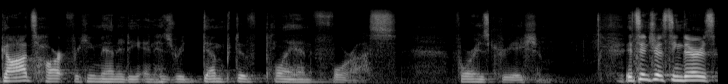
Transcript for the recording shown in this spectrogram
God's heart for humanity and His redemptive plan for us, for His creation. It's interesting, there's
